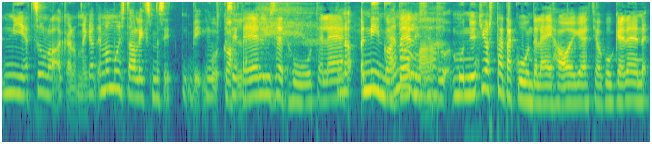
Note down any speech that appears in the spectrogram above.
niin, että sulla on alkanut menkat. En mä muista, oliko mä sit niinku, Kateelliset huutelee. No, nimenomaan. Kateelliset hu- Mut nyt jos tätä kuuntelee ihan oikein, että joku kenen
